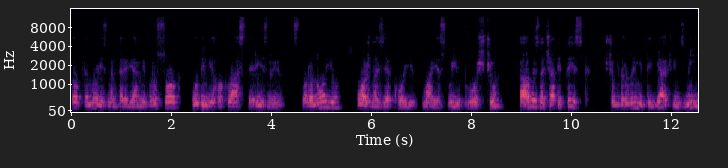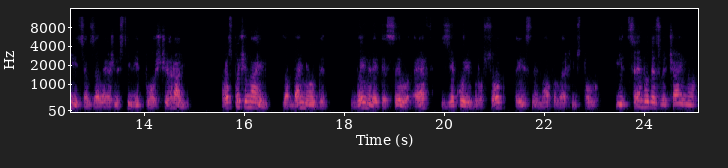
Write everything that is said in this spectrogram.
Тобто ми візьмемо дерев'яний брусок, будемо його класти різною стороною, кожна з якої має свою площу, та визначати тиск, щоб зрозуміти, як він змінюється в залежності від площі грані. Розпочинаємо завдання 1. Виміряйте силу F, з якою брусок тисне на поверхню столу. І це буде, звичайно,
